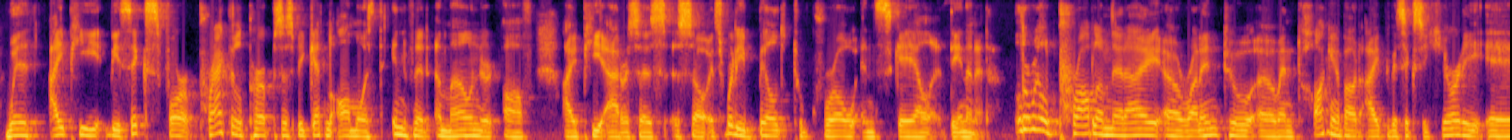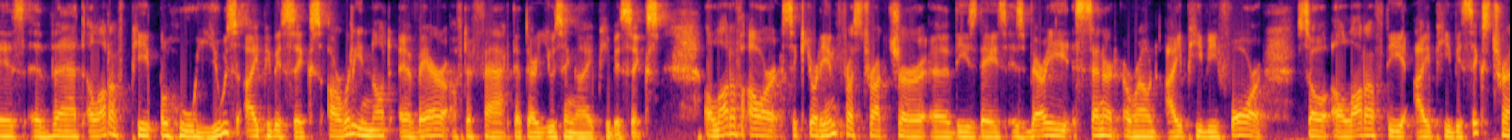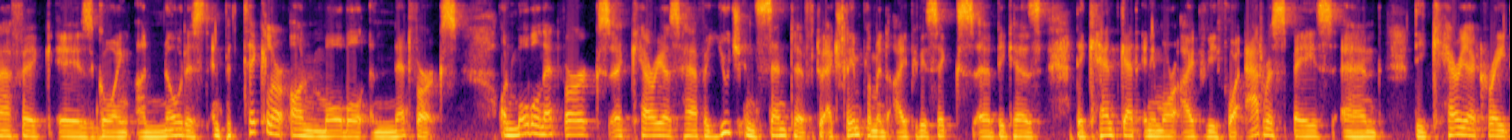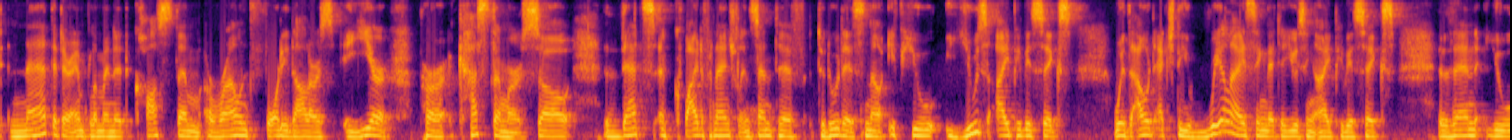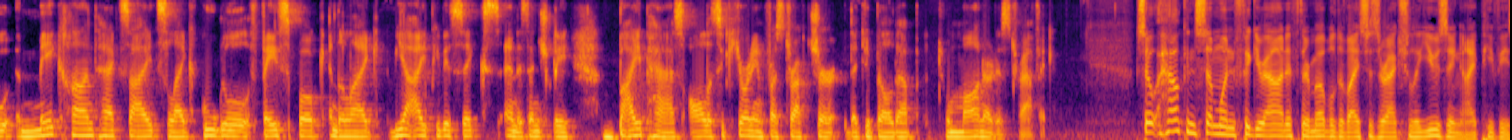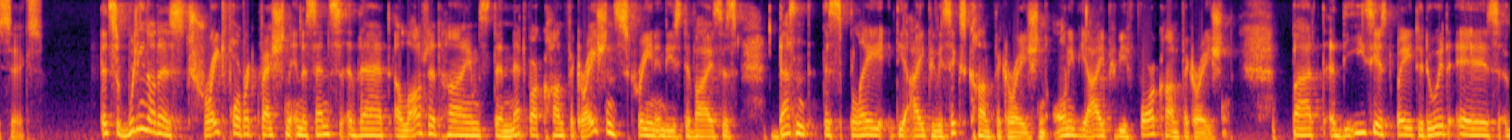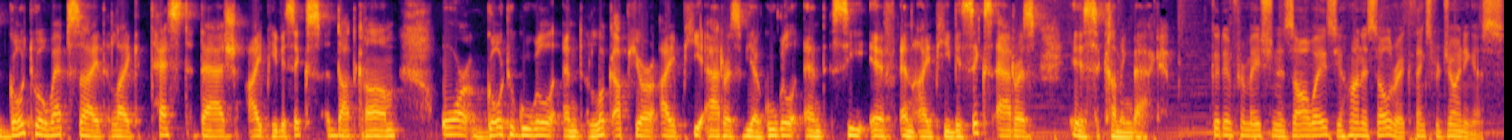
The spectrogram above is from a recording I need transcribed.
With IPv6, for practical purposes, we get an almost infinite amount of IP addresses. So it's really built to grow and scale the internet the real problem that I uh, run into uh, when talking about IPv6 security is that a lot of people who use IPv6 are really not aware of the fact that they're using IPv6. A lot of our security infrastructure uh, these days is very centered around IPv4. So a lot of the IPv6 traffic is going unnoticed, in particular on mobile networks. On mobile networks, uh, carriers have a huge incentive to actually implement IPv6 uh, because they can't get any more IPv4 address space, and the carrier grade NAT that they're implemented costs them around $40 a year per customer. So that's a quite a financial incentive to do this. Now, if you use IPv6 without actually realizing that you're using IPv6, then you may contact sites like Google, Facebook, and the like via IPv6 and essentially bypass all the security infrastructure that you build up to monitor this traffic. So, how can someone figure out if their mobile devices are actually using IPv6? That's really not a straightforward question in the sense that a lot of the times the network configuration screen in these devices doesn't display the IPv6 configuration, only the IPv4 configuration. But the easiest way to do it is go to a website like test-ipv6.com or go to Google and look up your IP address via Google and see if an IPv6 address is coming back. Good information as always. Johannes Ulrich, thanks for joining us.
